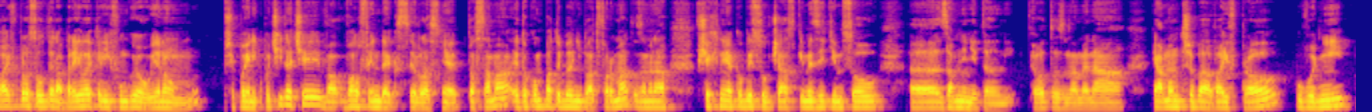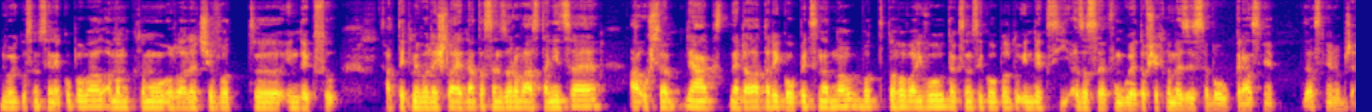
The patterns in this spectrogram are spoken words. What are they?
Vive Pro jsou teda braille, které fungují jenom připojený k počítači, Valve Index je vlastně ta sama, je to kompatibilní platforma, to znamená všechny jakoby součástky mezi tím jsou uh, zaměnitelné. Jo, to znamená, já mám třeba Vive Pro, původní, dvojku jsem si nekupoval a mám k tomu ovladače od uh, Indexu. A teď mi odešla jedna ta senzorová stanice a už se nějak nedala tady koupit snadno od toho Viveu, tak jsem si koupil tu Indexí a zase funguje to všechno mezi sebou krásně, jasně dobře.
